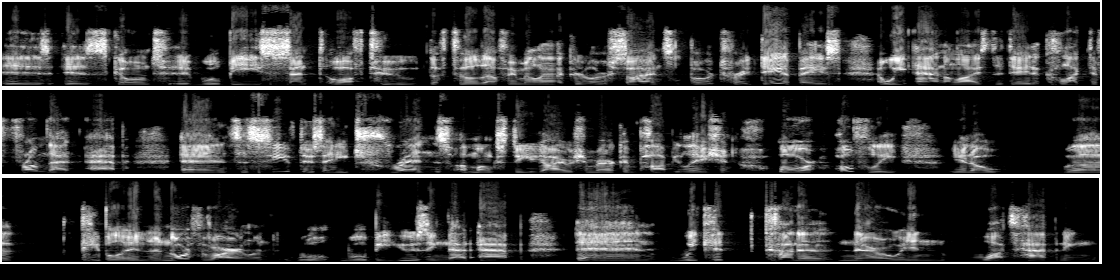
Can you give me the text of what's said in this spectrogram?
is is going to it will be sent off to the Philadelphia Molecular Science Laboratory database, and we analyze the data collected from that app and to see if there's any trends amongst the Irish American population, or hopefully, you know. Uh, people in the north of Ireland will will be using that app, and we could kind of narrow in what's happening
